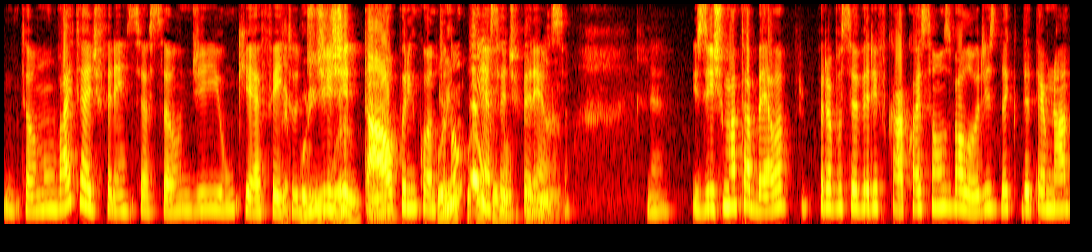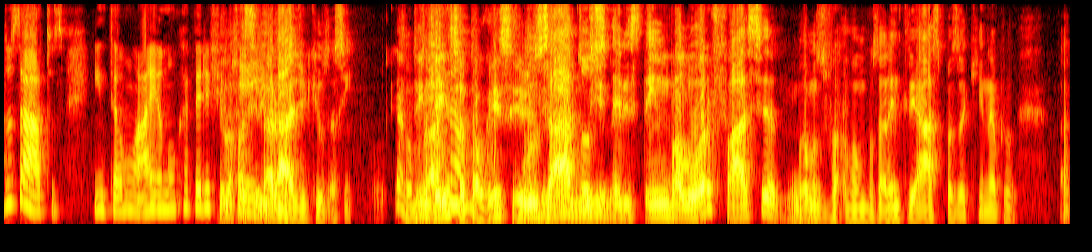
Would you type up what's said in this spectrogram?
Então não vai ter a diferenciação de um que é feito É, por digital, enquanto- por enquanto por não enquanto tem essa não tem diferença. né? Existe uma tabela para você verificar quais são os valores de determinados atos. Então lá eu nunca verifiquei. Pela facilidade que os assim, É, a lá. tendência talvez seja. Os atos, diminuir, né? eles têm um valor Uhum. vamos, vamos usar entre aspas aqui, né, pro, a-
